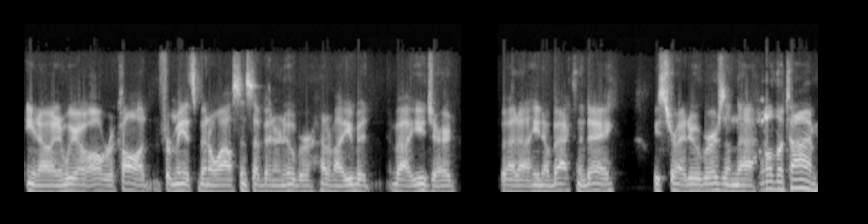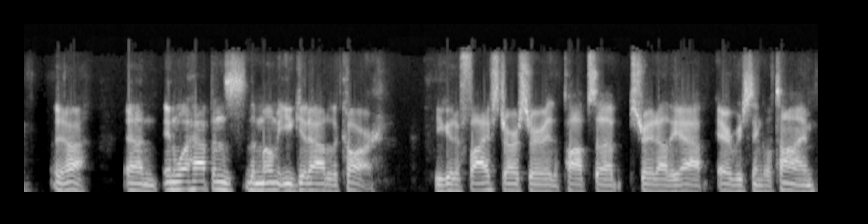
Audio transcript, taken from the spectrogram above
you know, and we all recall it. For me, it's been a while since I've been an Uber. I don't know about you, but about you, Jared. But, uh, you know, back in the day, we used to ride Ubers and uh, all the time. Yeah. And, and what happens the moment you get out of the car? You get a five star survey that pops up straight out of the app every single time.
